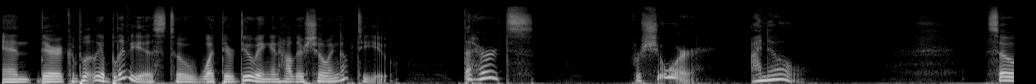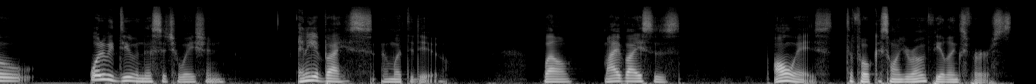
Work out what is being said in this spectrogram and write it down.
and they're completely oblivious to what they're doing and how they're showing up to you. That hurts. For sure. I know. So, what do we do in this situation? Any advice on what to do? Well, my advice is always to focus on your own feelings first.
